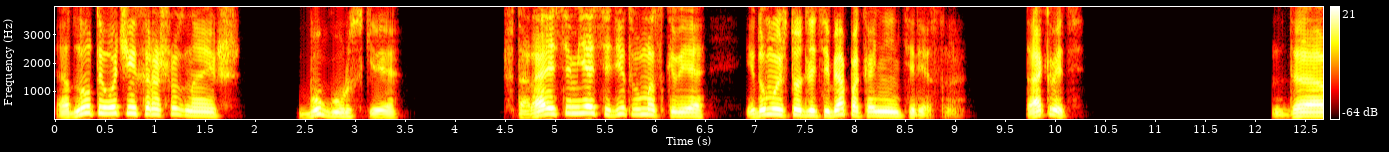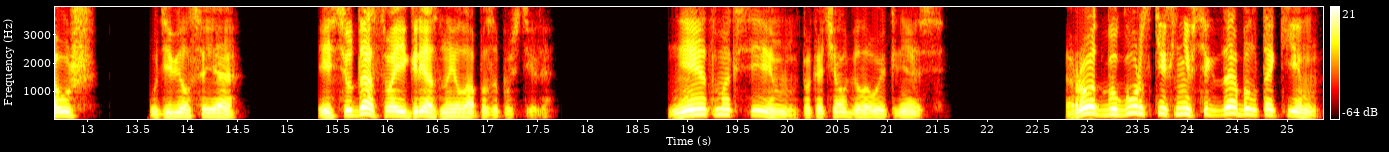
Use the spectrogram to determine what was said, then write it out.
Одну ты очень хорошо знаешь — бугурские. Вторая семья сидит в Москве, и думаю, что для тебя пока не интересно. Так ведь? Да уж, — удивился я, — и сюда свои грязные лапы запустили. Нет, Максим, — покачал головой князь, — род бугурских не всегда был таким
